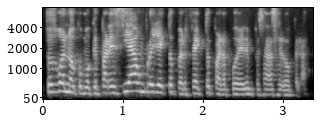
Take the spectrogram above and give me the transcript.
Entonces, bueno, como que parecía un proyecto perfecto para poder empezar a hacer ópera.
